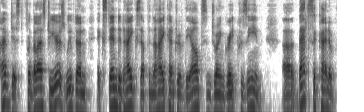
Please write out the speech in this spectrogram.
I've just, for the last two years, we've done extended hikes up in the high country of the Alps, enjoying great cuisine. Uh, that's the kind of,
